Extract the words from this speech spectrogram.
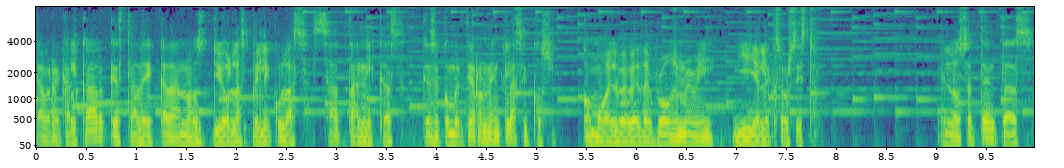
Cabe recalcar que esta década nos dio las películas satánicas que se convirtieron en clásicos, como El bebé de Rosemary y El exorcista. En los 70s,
